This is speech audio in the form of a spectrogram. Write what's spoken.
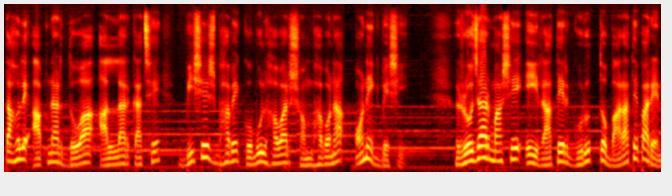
তাহলে আপনার দোয়া আল্লাহর কাছে বিশেষভাবে কবুল হওয়ার সম্ভাবনা অনেক বেশি। রোজার মাসে এই রাতের গুরুত্ব বাড়াতে পারেন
